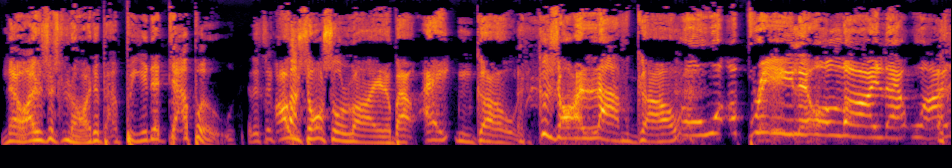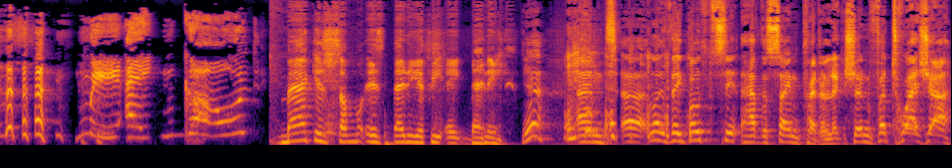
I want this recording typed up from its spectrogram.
no, I was just lying about being a double. And it's like, I was also lying about eating gold, because I love gold. Oh, what a pretty little lie that was. Me eating gold. Mac is some is Benny if he ate Benny. Yeah, and uh, like they both se- have the same predilection for treasure.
